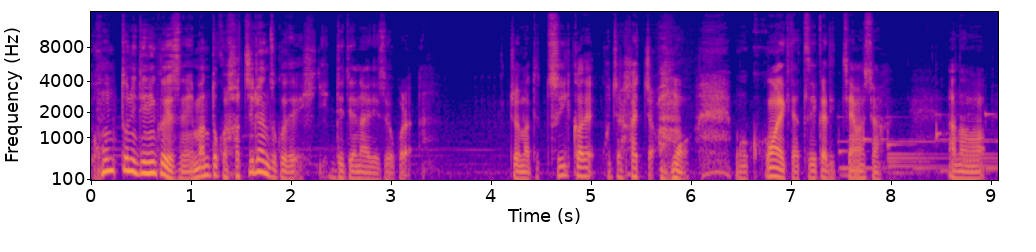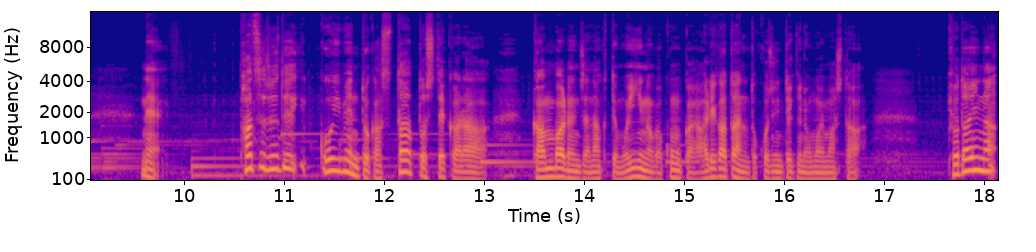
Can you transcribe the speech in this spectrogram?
本当に出にくいですね。今のところ8連続で出てないですよ、これ。ちょっと待って、追加で、こちら入っちゃう。もう、もうここまで来たら追加でいっちゃいましょう。あの、ねパズルでこうイベントがスタートしてから頑張るんじゃなくてもいいのが今回ありがたいなと個人的に思いました。巨大な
